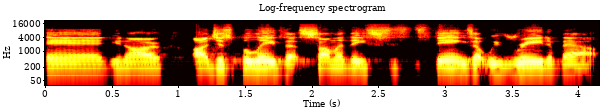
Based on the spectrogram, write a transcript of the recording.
And, you know, I just believe that some of these things that we read about,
